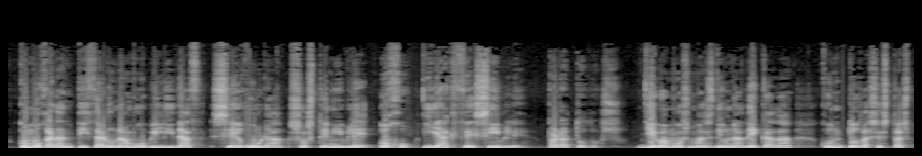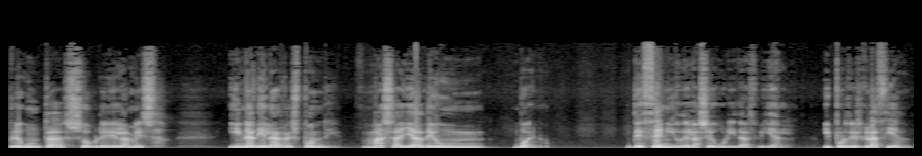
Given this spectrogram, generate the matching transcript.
¿Cómo garantizar una movilidad segura, sostenible, ojo, y accesible para todos? Llevamos más de una década con todas estas preguntas sobre la mesa y nadie las responde, más allá de un, bueno, decenio de la seguridad vial. Y por desgracia,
